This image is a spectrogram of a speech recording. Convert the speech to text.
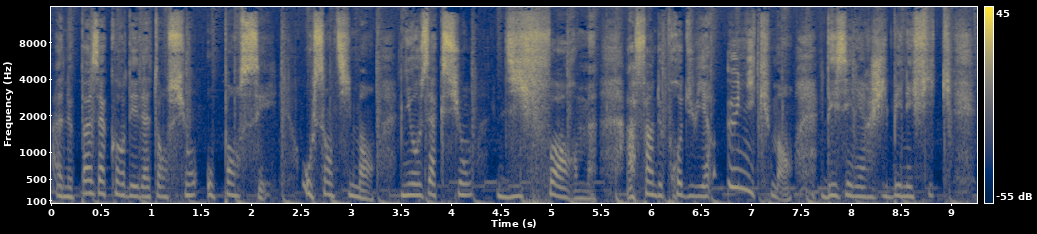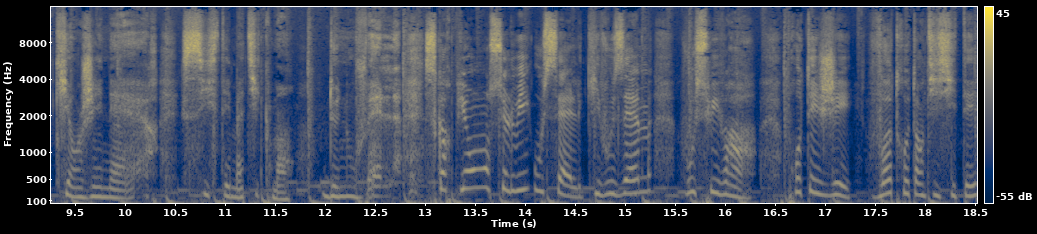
à ne pas accorder d'attention aux pensées, aux sentiments, ni aux actions difformes, afin de produire uniquement des énergies bénéfiques qui en génèrent systématiquement de nouvelles. Scorpion, celui ou celle qui vous aime vous suivra. Protégez votre authenticité,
